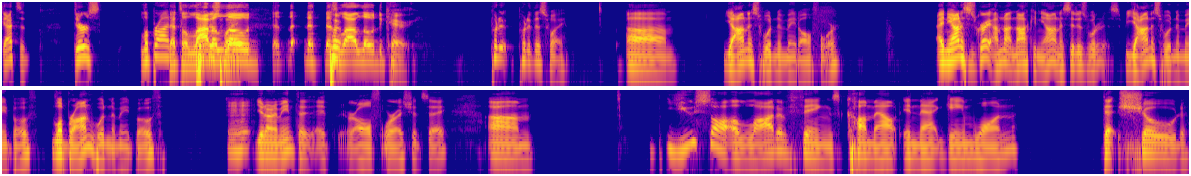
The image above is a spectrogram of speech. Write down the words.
that's a there's lebron That's a lot of way, load. That, that- that's Put- a lot of load to carry. put it put it this way. Um Giannis wouldn't have made all four. And Giannis is great. I'm not knocking Giannis. It is what it is. Giannis wouldn't have made both. Lebron wouldn't have made both. Mhm. you know what i mean? It, or all four i should say. Um you saw a lot of things come out in that game one that showed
